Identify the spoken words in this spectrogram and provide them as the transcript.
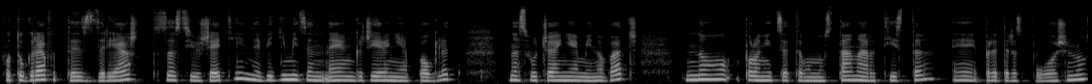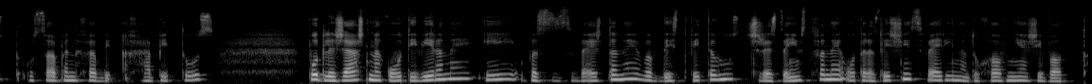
Фотографът е зрящ за сюжети, невидими за неангажирания поглед на случайния минувач – но проницателността на артиста е предразположеност, особен хаби, хабитус, подлежащ на култивиране и възвеждане в действителност чрез заимстване от различни сфери на духовния живот.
